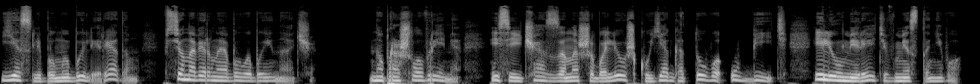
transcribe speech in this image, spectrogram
Если бы мы были рядом, все, наверное, было бы иначе. Но прошло время, и сейчас за нашего Лёшку я готова убить или умереть вместо него.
